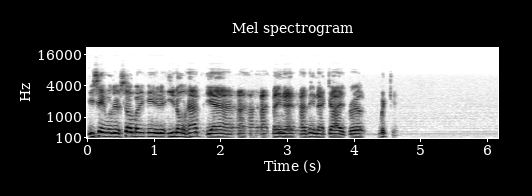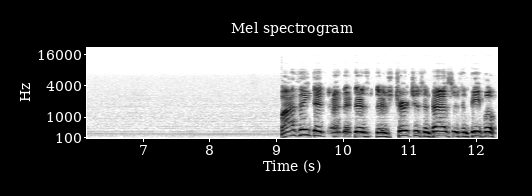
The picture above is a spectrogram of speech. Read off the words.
You say, well, there's somebody you don't have. Yeah, I, I think that I think that guy is real wicked. But I think that uh, there's there's churches and pastors and people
